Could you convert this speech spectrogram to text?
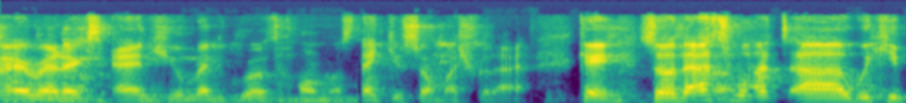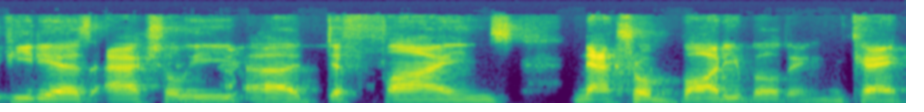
diuretics and human growth hormones. Thank you so much for that. Okay, so that's what uh, Wikipedia actually uh, defines natural bodybuilding. Okay,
